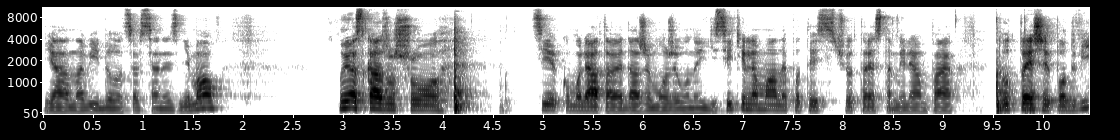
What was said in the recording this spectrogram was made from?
Я на відео це все не знімав. Ну, я скажу, що ці акумулятори, навіть може вони дійсно мали по 1300 мА. Тут пише по 2,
